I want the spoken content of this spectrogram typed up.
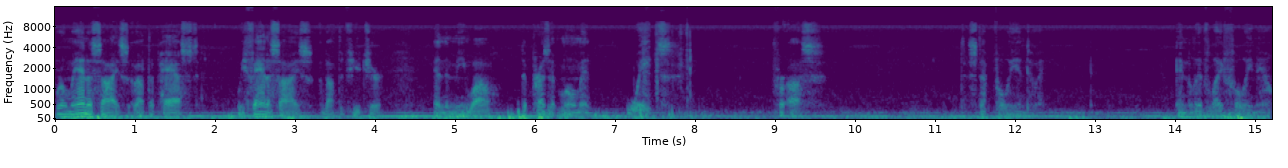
romanticize about the past, we fantasize about the future, and the meanwhile, the present moment waits for us to step fully into it and live life fully now.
